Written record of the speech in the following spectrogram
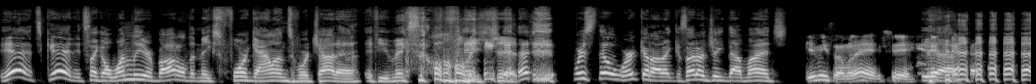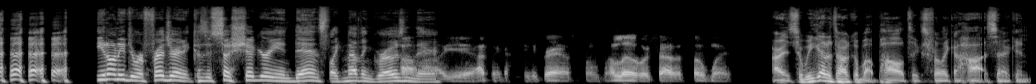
Yeah, it's good. It's like a one liter bottle that makes four gallons of horchata if you mix the whole Holy thing. shit. We're still working on it because I don't drink that much. Give me some of that shit. Yeah. You don't need to refrigerate it because it's so sugary and dense, like nothing grows in Oh, there. yeah, I think I need to grab some. I love horchata so much. All right, so we got to talk about politics for like a hot second.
